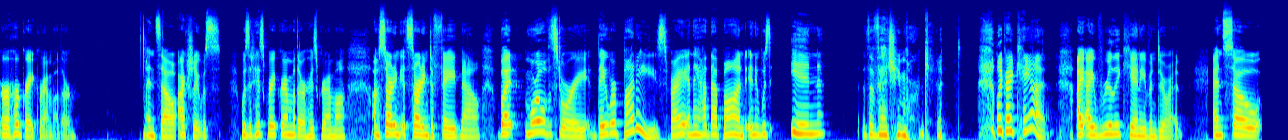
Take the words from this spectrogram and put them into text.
or her great grandmother. And so actually, it was was it his great grandmother or his grandma? I'm starting, it's starting to fade now. But moral of the story, they were buddies, right? And they had that bond, and it was in the veggie market. like, I can't. I, I really can't even do it. And so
